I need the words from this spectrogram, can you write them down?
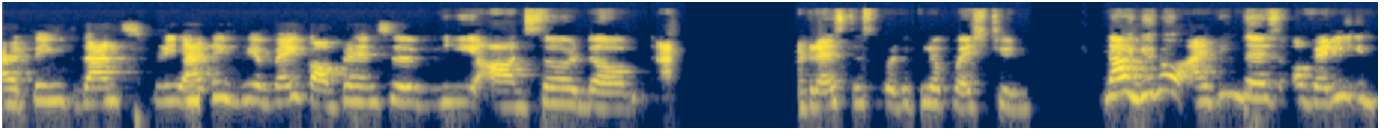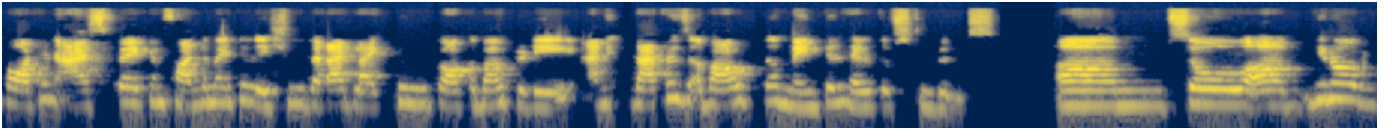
I think that's pretty. I think we have very comprehensively answered, um, addressed this particular question. Now, you know, I think there's a very important aspect and fundamental issue that I'd like to talk about today, and that is about the mental health of students. Um, so, um, you know,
